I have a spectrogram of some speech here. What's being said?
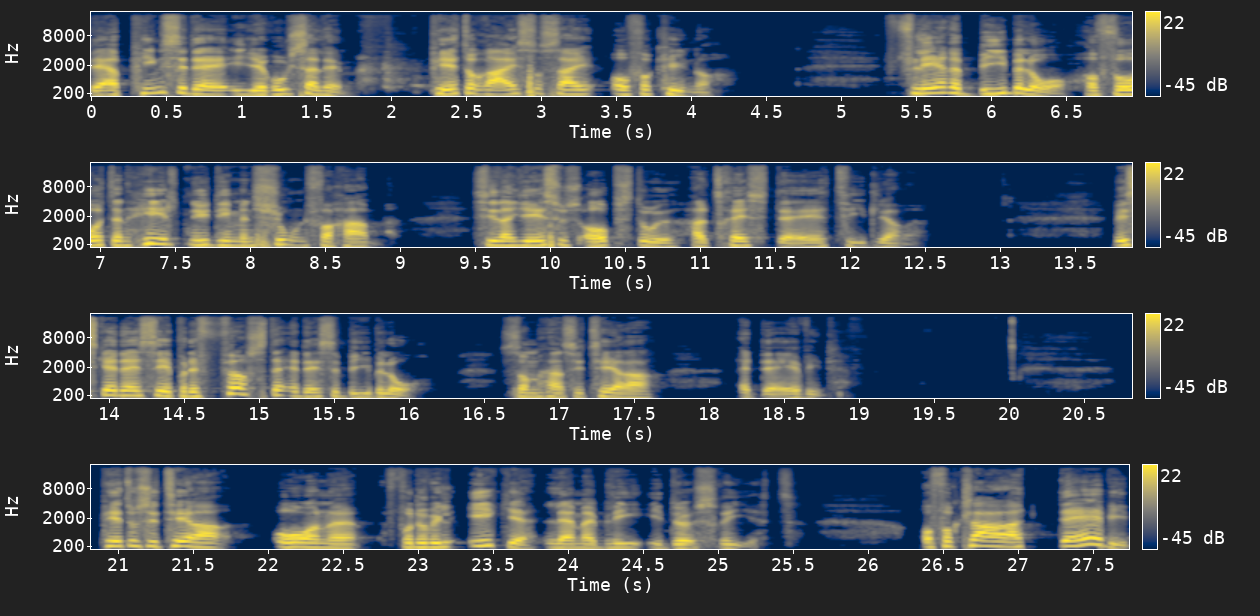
Det er pinsedag i Jerusalem. Peter rejser sig og forkynder. Flere bibelår har fået en helt ny dimension for ham, siden Jesus opstod 50 dage tidligere. Vi skal i dag se på det første af disse bibelår, som han citerer af David. Peter citerer årene, for du vil ikke lade mig blive i dødsriget. Og forklarer, at David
